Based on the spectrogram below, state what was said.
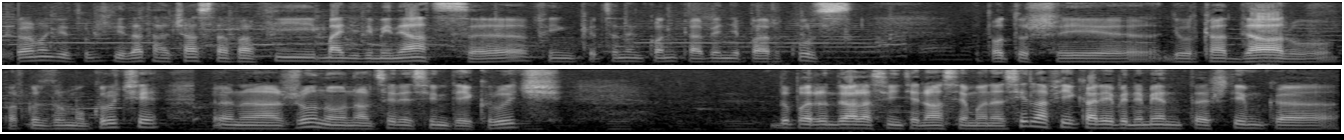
Programul liturgic de data aceasta va fi mai de dimineață, fiindcă ținând cont că avem de parcurs totuși de urcat dealul, parcurs drumul cruce, în ajunul înălțării Sfintei Cruci, după rânduiala Sfintei noastre mănăsiri, la fiecare eveniment știm că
